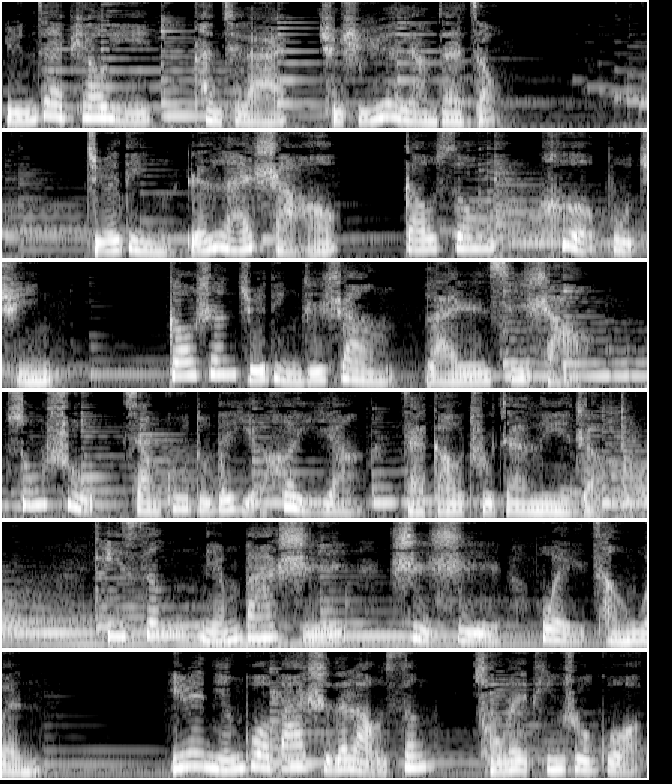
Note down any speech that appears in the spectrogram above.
云在飘移，看起来却是月亮在走。绝顶人来少，高松鹤不群。高山绝顶之上，来人稀少。松树像孤独的野鹤一样在高处站立着。一僧年八十，世事未曾闻。一位年过八十的老僧，从未听说过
